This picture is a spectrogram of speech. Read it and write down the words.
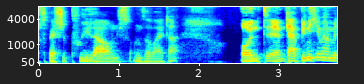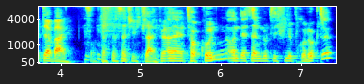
Special Pre-Lounge und so weiter. Und ähm, da bin ich immer mit dabei. So, das ist natürlich klar. Ich bin einer der Top-Kunden und deshalb nutze ich viele Produkte.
